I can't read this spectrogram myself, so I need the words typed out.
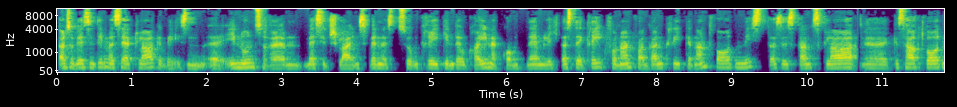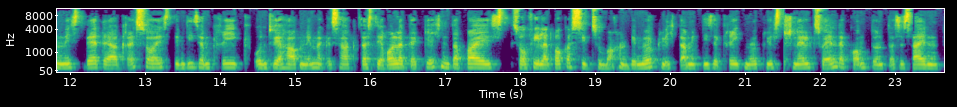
Also wir sind immer sehr klar gewesen äh, in unseren Messagelines, wenn es zum Krieg in der Ukraine kommt, nämlich, dass der Krieg von Anfang an Krieg genannt worden ist, dass es ganz klar äh, gesagt worden ist, wer der Aggressor ist in diesem Krieg. Und wir haben immer gesagt, dass die Rolle der Kirchen dabei ist, so viel Advocacy zu machen wie möglich, damit dieser Krieg möglichst schnell zu Ende kommt und dass es einen,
